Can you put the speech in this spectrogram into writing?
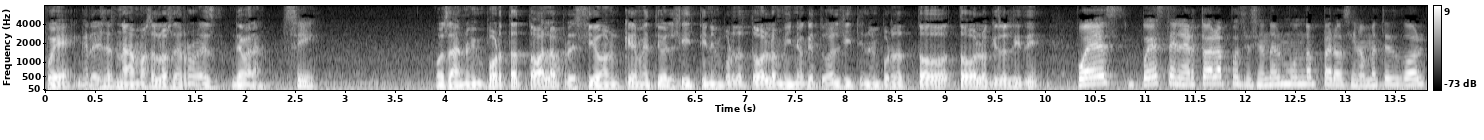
fue gracias nada más a los errores de Varane. Sí. O sea, no importa toda la presión que metió el City, no importa todo el dominio que tuvo el City, no importa todo, todo lo que hizo el City. Puedes, puedes tener toda la posesión del mundo, pero si no metes gol,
